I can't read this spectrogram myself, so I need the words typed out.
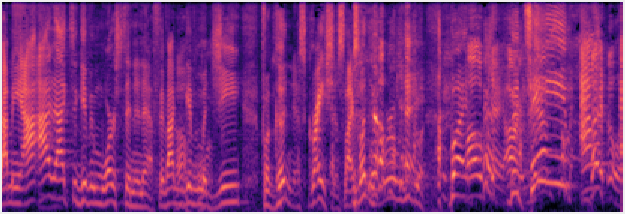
I mean, I, I like to give him worse than an F. If I could Oh, give him a G, for goodness gracious, like what in the world are you doing? But Okay, the right. team, out-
